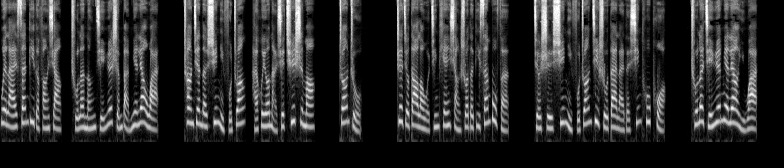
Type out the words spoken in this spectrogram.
未来 3D 的方向。除了能节约神版面料外，创建的虚拟服装还会有哪些趋势吗？庄主，这就到了我今天想说的第三部分，就是虚拟服装技术带来的新突破。除了节约面料以外，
